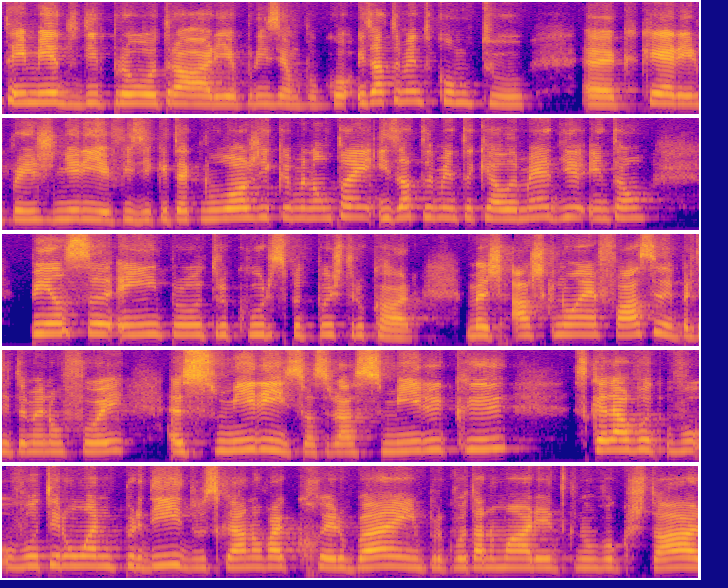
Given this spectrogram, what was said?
tem medo de ir para outra área, por exemplo, exatamente como tu, uh, que quer ir para engenharia física e tecnológica, mas não tem exatamente aquela média, então pensa em ir para outro curso para depois trocar. Mas acho que não é fácil, e para ti também não foi, assumir isso, ou seja, assumir que se calhar vou, vou, vou, ter um ano perdido, se calhar não vai correr bem, porque vou estar numa área de que não vou gostar.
